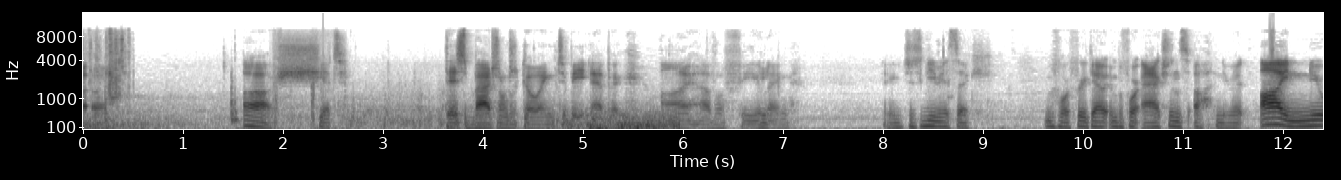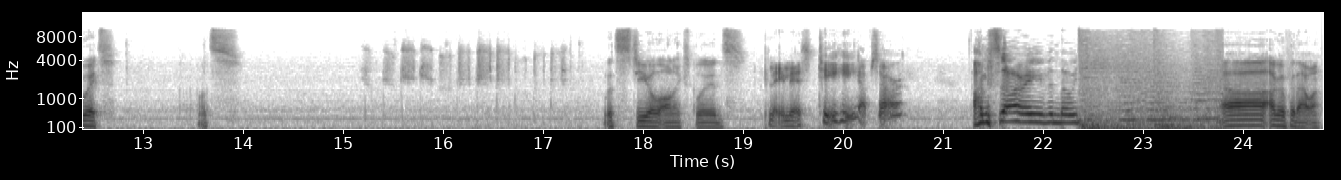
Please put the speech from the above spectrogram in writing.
Uh-oh. Oh, shit. This battle's going to be epic. I have a feeling. Just give me a sec. Before freak out and before actions. Oh, I knew it. I knew it! Let's... Let's steal Onyx Blades. Playlist. Teehee, I'm sorry. I'm sorry, even though... Uh, I'll go for that one.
